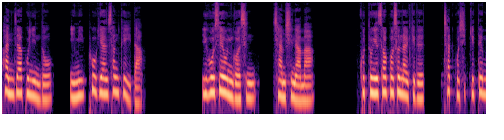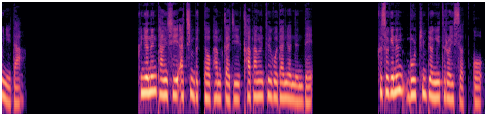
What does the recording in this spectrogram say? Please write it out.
환자 본인도 이미 포기한 상태이다. 이곳에 온 것은 잠시나마 고통에서 벗어날 길을 찾고 싶기 때문이다. 그녀는 당시 아침부터 밤까지 가방을 들고 다녔는데 그 속에는 몰핀병이 들어 있었고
